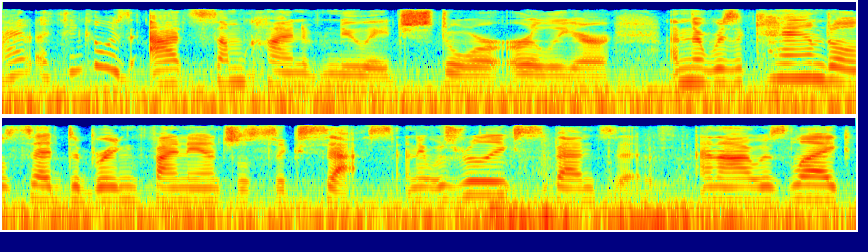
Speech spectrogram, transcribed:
I think it was at some kind of new age store earlier, and there was a candle said to bring financial success, and it was really expensive. And I was like,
